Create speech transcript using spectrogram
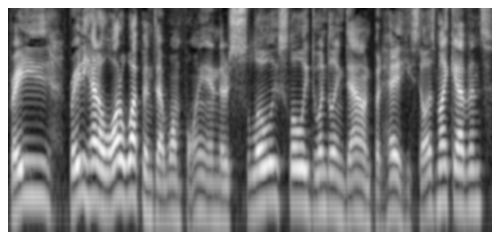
Brady Brady had a lot of weapons at one point, and they're slowly, slowly dwindling down. But hey, he still has Mike Evans.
